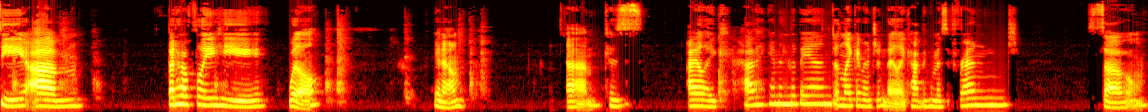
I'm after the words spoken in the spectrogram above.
see. Um, but hopefully he will, you know, um, cause I like having him in the band. And like I mentioned, I like having him as a friend. So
